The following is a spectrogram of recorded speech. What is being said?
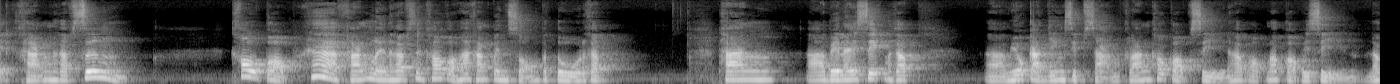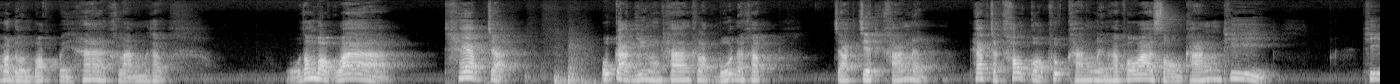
7 ครั้งนะครับ ซึ่งเข้ากรอบ 5 ครั้งเลยนะครับ ซึ่งเข้ากรอบ 5 ครั้งเป็น 2 ประตูนะครับ ทางอาเบไลซิกนะครับ มีโอกาสยิง 13 ครั้งเข้ากรอบ 4 นะครับ ออกนอกกรอบไป 4 แล้วก็โดนบล็อกไป 5 ครั้งนะครับโอ้ต้องบอกว่าแทบจะโอกาสยิงของทางคลับบูธนะครับ จาก 7 ครั้งเนี่ยแทบจะเข้ากรอบทุกครั้งเลยนะครับ เพราะว่า 2 ครั้งที่ที่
